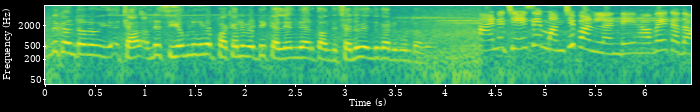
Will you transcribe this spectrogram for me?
ఎందుకంటారు? చాలా అంటే సీఎంలు కూడా పక్కన పెట్టి కళ్యాణ్ గారితో అంత చనువు ఎందుకు అనుకుంటారు? చేసే మంచి పనులండి. అవే కదా.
